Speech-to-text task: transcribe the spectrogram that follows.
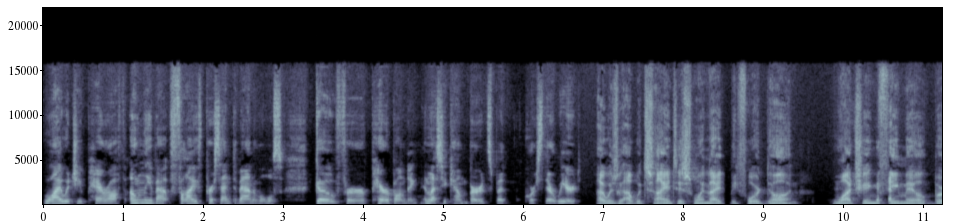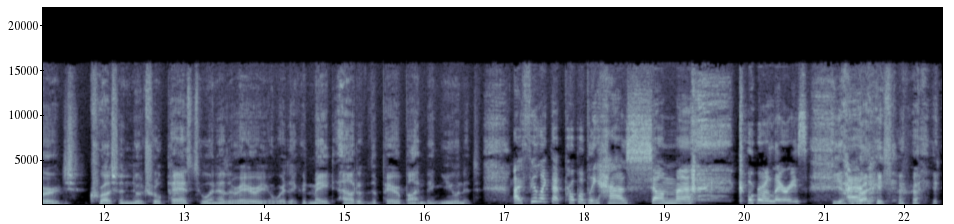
Why would you pair off? Only about 5% of animals go for pair bonding unless you count birds but of course they're weird. I was out with scientists one night before dawn watching female birds cross a neutral path to another area where they could mate out of the pair bonding unit. I feel like that probably has some uh, corollaries. Yeah, um, right, right.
